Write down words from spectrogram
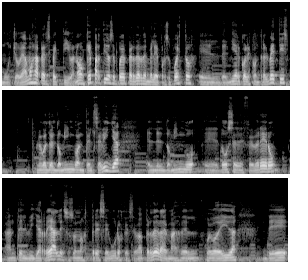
mucho. Veamos la perspectiva, ¿no? ¿Qué partido se puede perder de Dembélé? Por supuesto, el del miércoles contra el Betis, luego el del domingo ante el Sevilla, el del domingo 12 eh, de febrero ante el Villarreal, esos son los tres seguros que se va a perder, además del juego de ida de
